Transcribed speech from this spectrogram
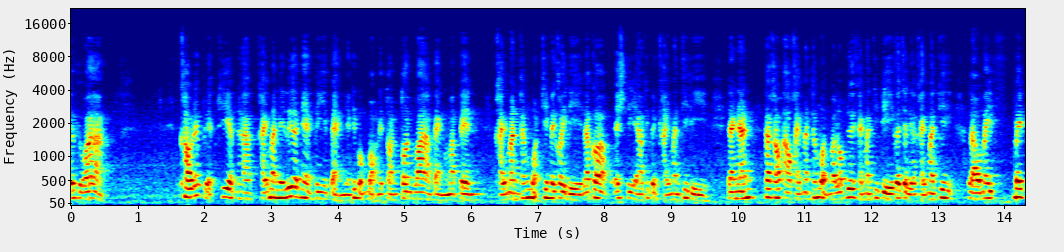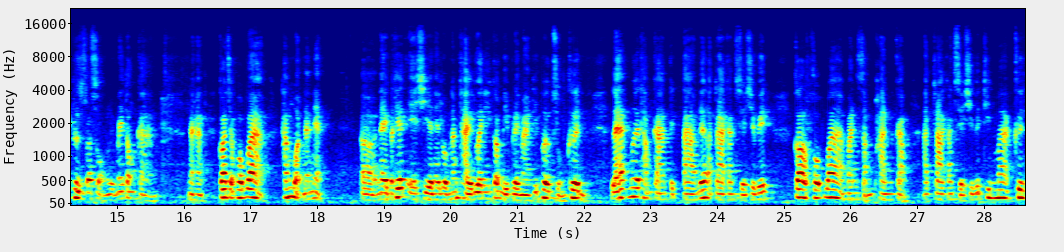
ก็คือว่า เขาได้เปรียบเทียบนะครับไขมันในเลือดเนี่ยมีแบ่งอย่างที่ผมบอกในตอนต้นว่าแบ่งออกมาเป็น ไขมันทั้งหมดที่ไม่ค่อยดี แล้วก็ HDL ที่เป็นไขมันที่ดี ดังนั้นถ้าเขาเอาไขมันทั้งหมดมาลบด้วยไขมันที่ดี ก็จะเหลือไขมันที่เราไม่ไม่พึงประสงค์หรือไม่ต้องการนะครับก็จะพบว่าทั้งหมดนั้นเนี่ยในประเทศเอเชียในรวมทั้งไทยด้วยนี่ก็มีปริมาณที่เพิ่มสูงขึ้น และเมื่อทำการติดตามเรื่องอัตราการเสียชีวิต ก็พบว่ามันสัมพันธ์กับอัตราการเสียชีวิตที่มากขึ้น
